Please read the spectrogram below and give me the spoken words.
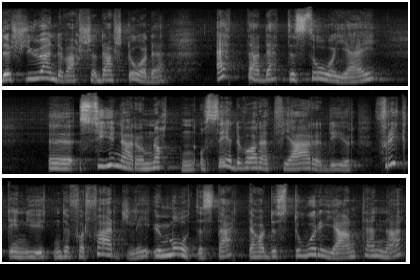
det sjuende verset, der står det etter dette så jeg eh, syner om natten, og se det var et fjerde dyr, fryktinngytende, forferdelig, umåte sterkt, det hadde store jerntenner,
